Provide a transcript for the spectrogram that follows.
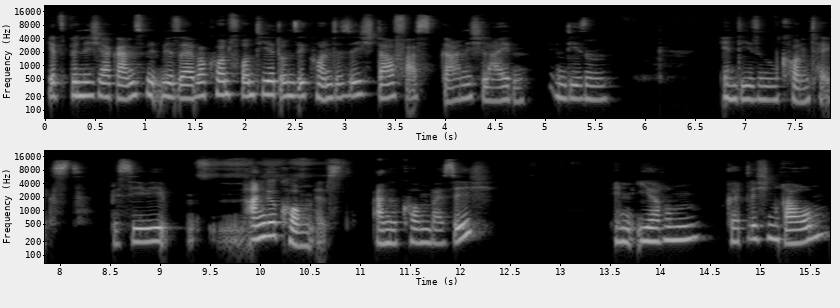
jetzt bin ich ja ganz mit mir selber konfrontiert und sie konnte sich da fast gar nicht leiden in diesem, in diesem Kontext, bis sie angekommen ist, angekommen bei sich, in ihrem göttlichen Raum,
